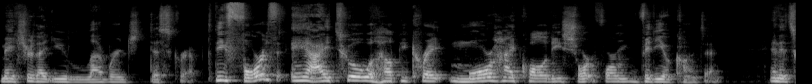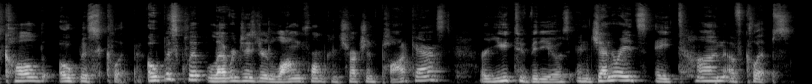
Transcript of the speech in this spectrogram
make sure that you leverage Descript. The fourth AI tool will help you create more high quality short form video content and it's called Opus Clip. Opus Clip leverages your long form construction podcast or YouTube videos and generates a ton of clips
